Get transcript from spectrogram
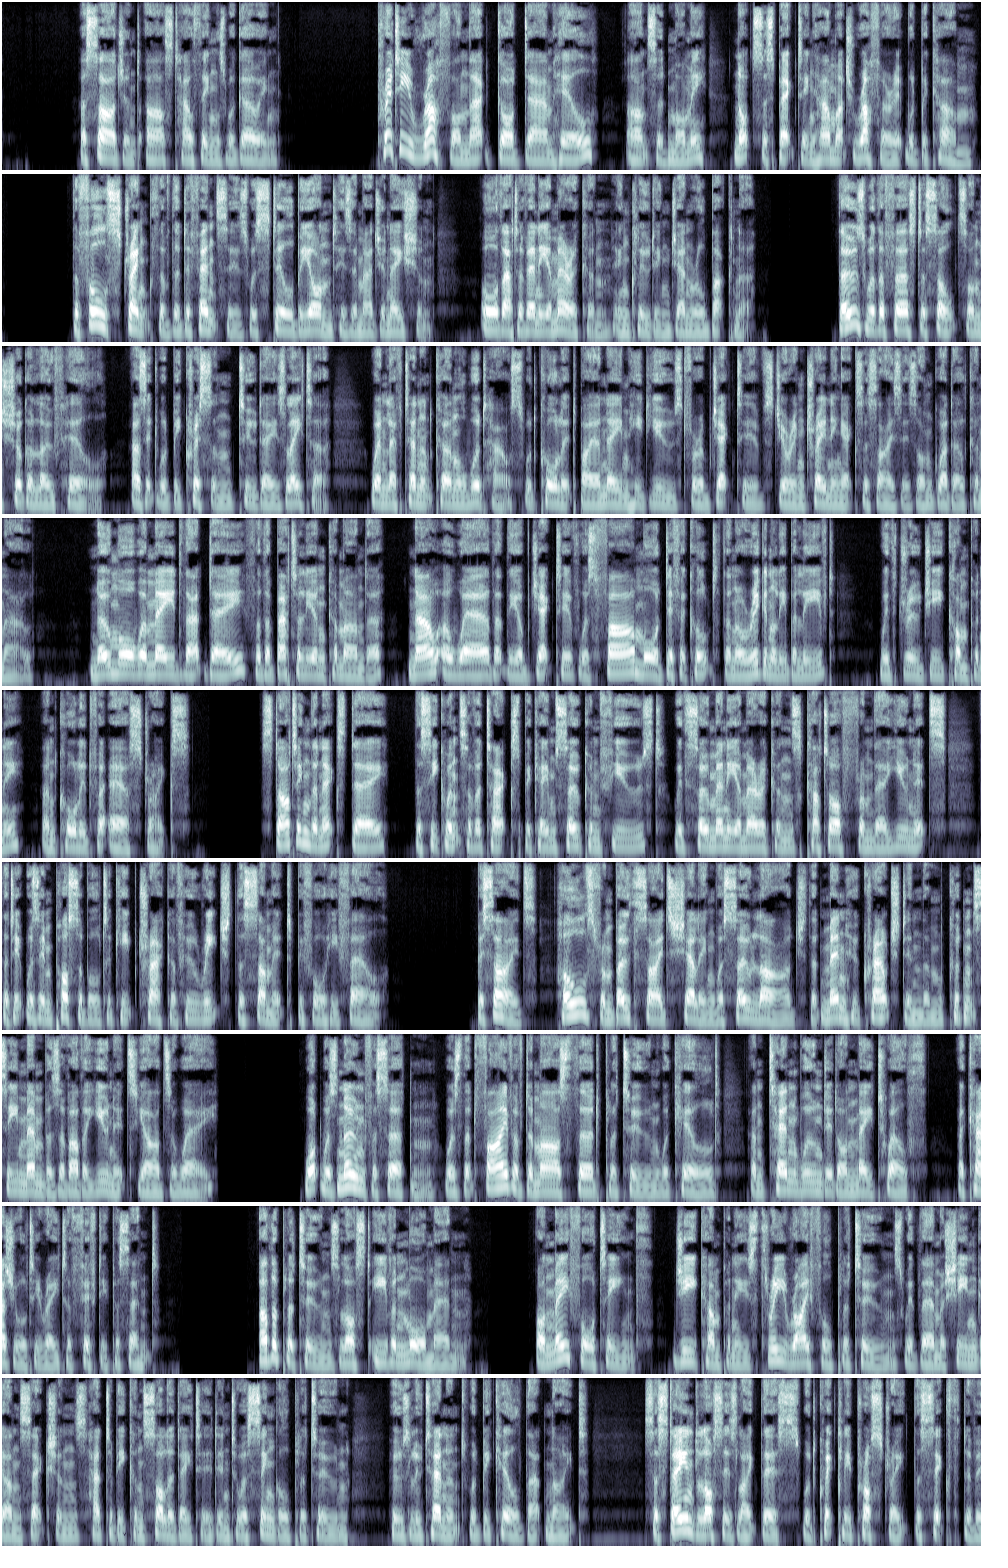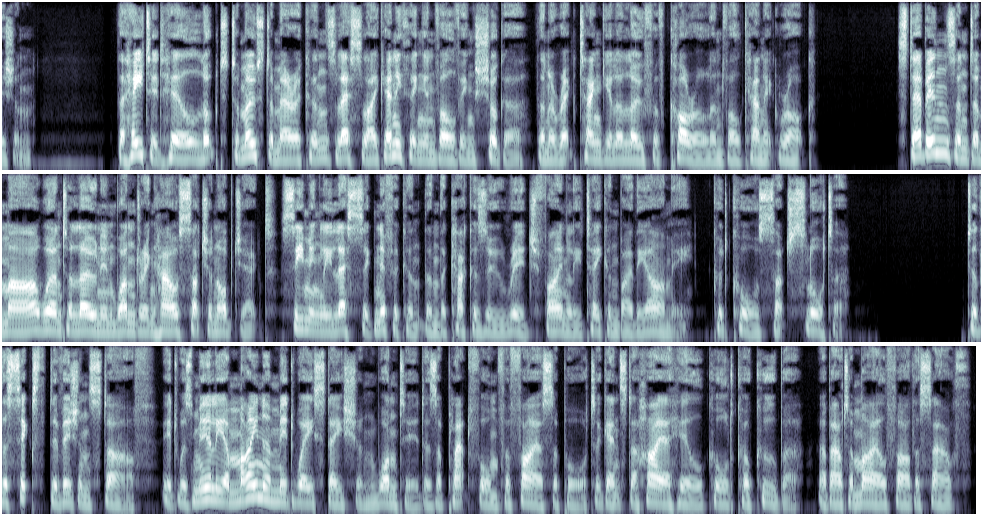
a sergeant asked how things were going. Pretty rough on that goddamn hill, answered Mommy, not suspecting how much rougher it would become. The full strength of the defences was still beyond his imagination, or that of any American, including General Buckner. Those were the first assaults on Sugarloaf Hill, as it would be christened two days later, when Lieutenant Colonel Woodhouse would call it by a name he'd used for objectives during training exercises on Guadalcanal. No more were made that day, for the battalion commander, now aware that the objective was far more difficult than originally believed, withdrew G Company and called for air strikes. Starting the next day, the sequence of attacks became so confused, with so many Americans cut off from their units, that it was impossible to keep track of who reached the summit before he fell. Besides, Holes from both sides' shelling were so large that men who crouched in them couldn't see members of other units yards away. What was known for certain was that five of DeMar's third platoon were killed and 10 wounded on May 12th, a casualty rate of 50%. Other platoons lost even more men. On May 14th, G Company's three rifle platoons with their machine gun sections had to be consolidated into a single platoon, whose lieutenant would be killed that night. Sustained losses like this would quickly prostrate the 6th Division. The hated hill looked to most Americans less like anything involving sugar than a rectangular loaf of coral and volcanic rock. Stebbins and DeMar weren't alone in wondering how such an object, seemingly less significant than the Kakazu Ridge finally taken by the Army, could cause such slaughter. To the 6th Division staff, it was merely a minor midway station wanted as a platform for fire support against a higher hill called Kokuba, about a mile farther south.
